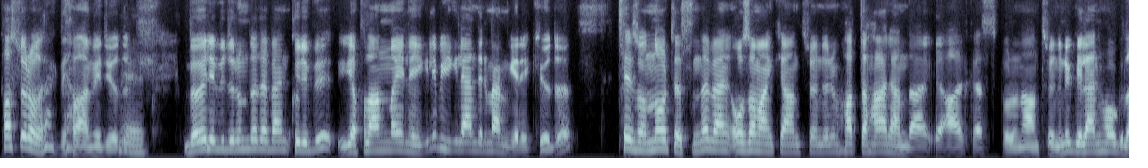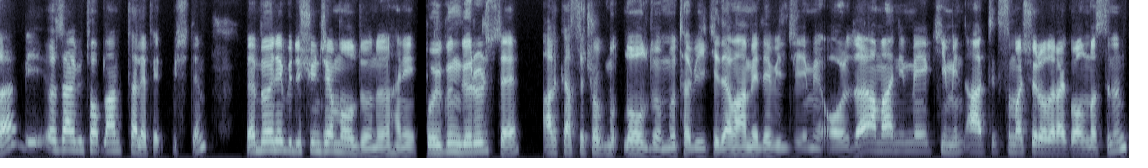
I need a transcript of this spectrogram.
pasör olarak devam ediyordu. Evet. Böyle bir durumda da ben kulübü yapılanmayla ilgili bilgilendirmem gerekiyordu. Sezonun ortasında ben o zamanki antrenörüm hatta halen daha Arka Spor'un antrenörü Glenn Hogg'la bir özel bir toplantı talep etmiştim. Ve böyle bir düşüncem olduğunu hani uygun görürse Arkas'ta çok mutlu olduğumu tabii ki devam edebileceğimi orada ama hani mevkimin artık smaçör olarak olmasının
